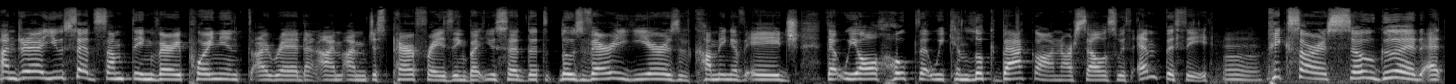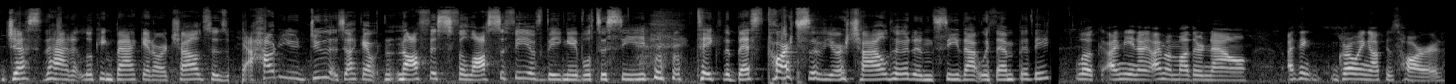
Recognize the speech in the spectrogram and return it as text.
Andrea, you said something very poignant. I read, and I'm I'm just paraphrasing, but you said that those very years of coming of age that we all hope that we can look back on ourselves with empathy. Pixar is so good at just that, at looking back at our childhoods. How do you do It's like a- an office philosophy of being able to see, take the best parts of your childhood and see that with empathy. Look, I mean, I, I'm a mother now. I think growing up is hard.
